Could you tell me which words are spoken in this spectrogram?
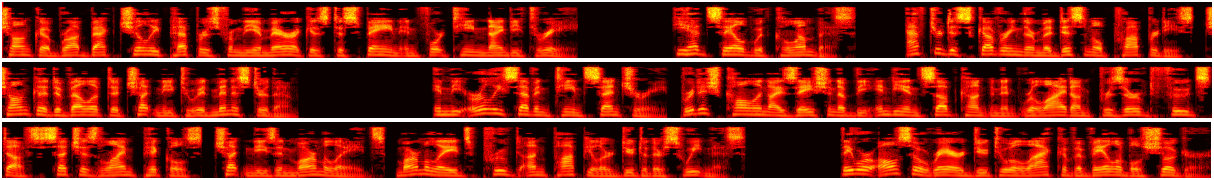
Chanca brought back chili peppers from the Americas to Spain in 1493. He had sailed with Columbus. After discovering their medicinal properties, Chanca developed a chutney to administer them. In the early 17th century, British colonisation of the Indian subcontinent relied on preserved foodstuffs such as lime pickles, chutneys and marmalades. Marmalades proved unpopular due to their sweetness. They were also rare due to a lack of available sugar.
